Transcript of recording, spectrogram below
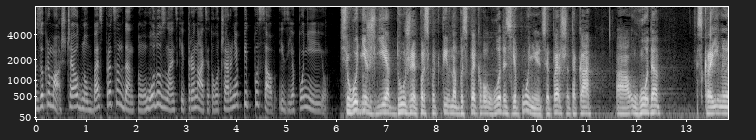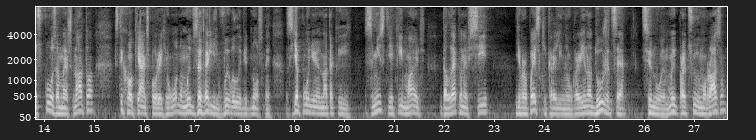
Зокрема, ще одну безпрецедентну угоду Зеленський 13 червня підписав із Японією. Сьогодні ж є дуже перспективна безпекова угода з Японією. Це перша така а, угода з країною з поза меж НАТО, з Тихоокеанського регіону. Ми взагалі вивели відносини з Японією на такий зміст, який мають далеко не всі європейські країни. Україна дуже це цінує. Ми працюємо разом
